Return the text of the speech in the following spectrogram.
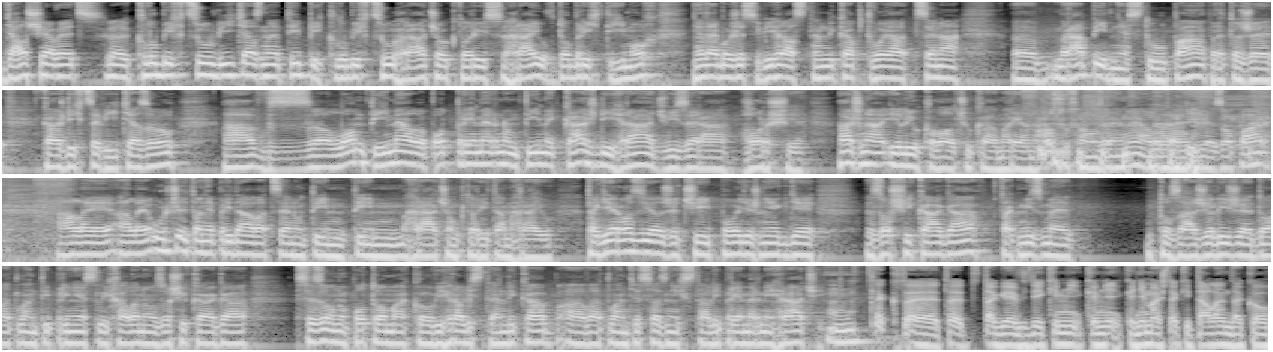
ďalšia vec, e, kluby chcú výťazné typy, kluby chcú hráčov, ktorí hrajú v dobrých tímoch. Nedaj Bože si vyhral Stanley Cup, tvoja cena e, rapidne stúpa, pretože každý chce výťazov a v zlom týme alebo podpriemernom týme každý hráč vyzerá horšie. Až na Iliu Kovalčuka a Mariana Hosu samozrejme, ale takých je zopár. Ale, ale určite to nepridáva cenu tým, tým hráčom, ktorí tam hrajú. Tak je rozdiel, že či pôjdeš niekde zo Chicaga, tak my sme to zažili, že do Atlanty priniesli chalanov zo Chicaga sezónu potom, ako vyhrali Stanley Cup a v Atlante sa z nich stali priemerní hráči. Mm. Tak to je, to je, tak je vždy, keď, keď, keď nemáš taký talent ako,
